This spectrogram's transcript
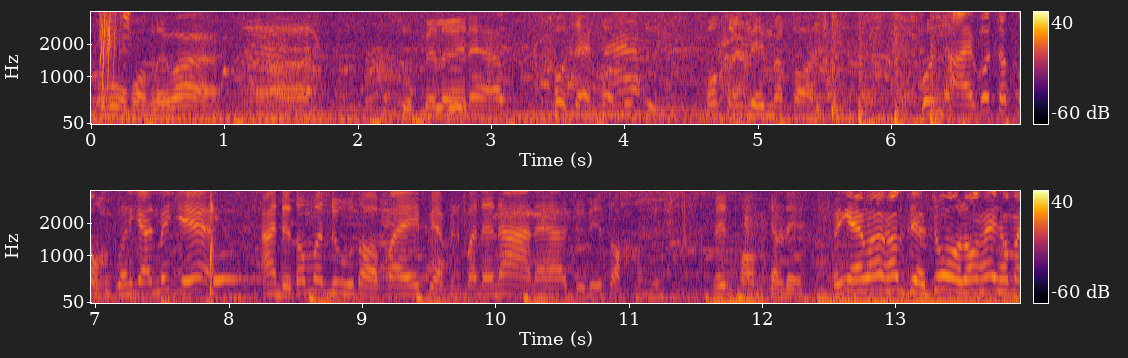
โอ้โหบอกเลยว่าเอ่อ สุดไปเลยนะครับ เข้าใจความรู้สึกเพราะเคยเล่นมาก่อน คนถ่ายก็จะตกเหมือนกันเมื่อกี้อะเดี๋ยวต้องมาดูต่อไปเปลี่ยนเป็นบานาน่านะฮะจุดที่สองเล่นพร้อมกันเลย เป็นไงบ้างครับเสี่ยโจ้ร้องให้ทำไม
